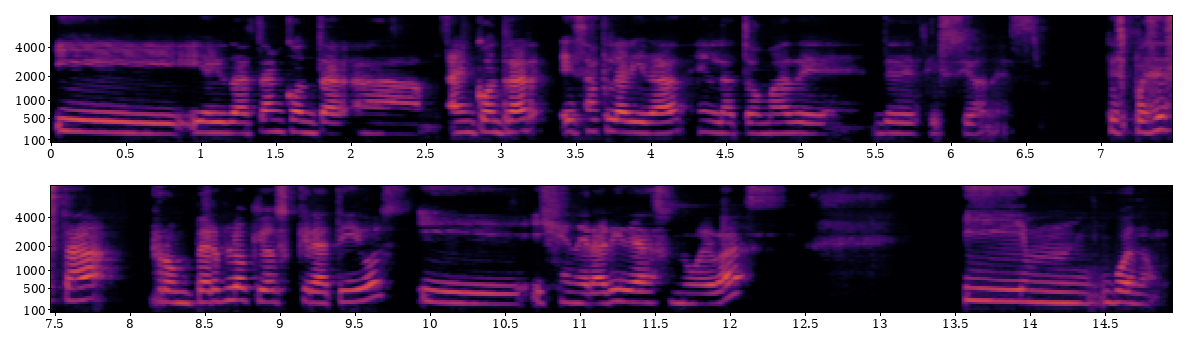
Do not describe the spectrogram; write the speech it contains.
y, ayudarte a encontrar, esa claridad en la toma de, decisiones. Después está romper bloqueos creativos y, generar ideas nuevas. Y mm, bueno,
